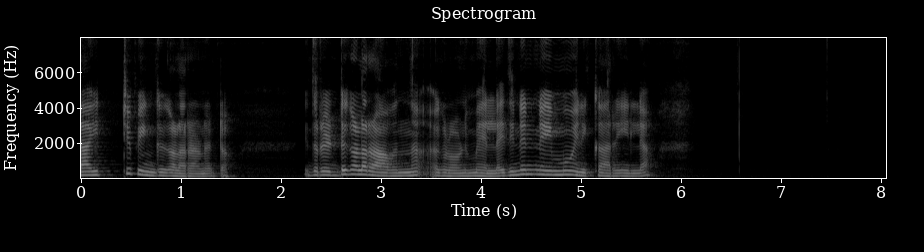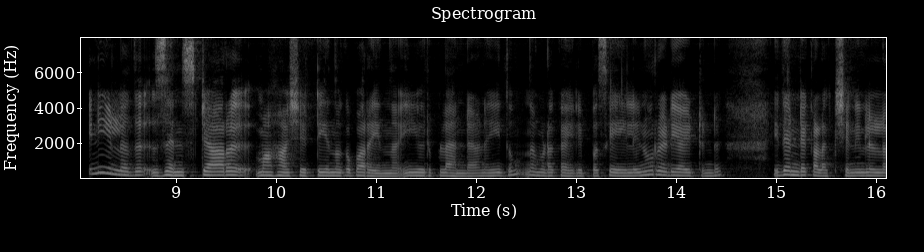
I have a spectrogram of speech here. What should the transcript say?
ലൈറ്റ് പിങ്ക് കളറാണ് കേട്ടോ ഇത് റെഡ് കളറാവുന്ന അഗ്ലോണിമയല്ല. ഇതിന്റെ നെയിമും എനിക്കറിയില്ല. ഇനിയുള്ളത് സെൻസ്റ്റാർ മഹാശെട്ടി എന്നൊക്കെ പറയുന്ന ഈ ഒരു പ്ലാന്റാണ് ഇതും നമ്മുടെ കയ്യിൽ ഇപ്പോൾ സെയിലിനും റെഡി ആയിട്ടുണ്ട്. ഇതെന്റെ കളക്ഷനിലുള്ള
